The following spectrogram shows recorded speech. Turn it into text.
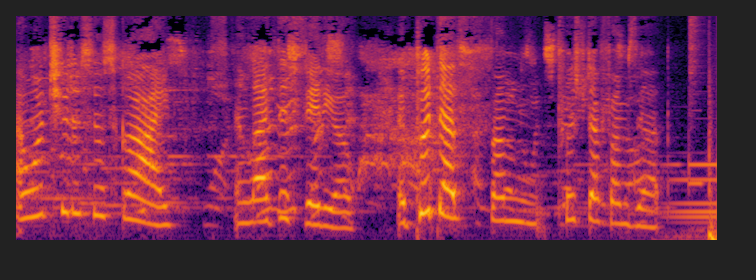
I want you to subscribe and like this video and put that thumb, push that thumbs up.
